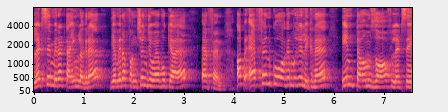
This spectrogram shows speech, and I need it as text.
लेट से मेरा टाइम लग रहा है, या मेरा फ़ंक्शन जो है वो क्या है? एफ़ एन अब एफ़ एन को अगर मुझे लिखना है in terms of let say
